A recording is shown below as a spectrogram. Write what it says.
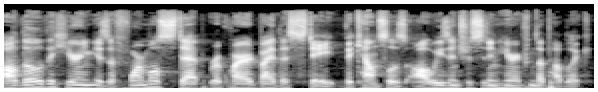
Although the hearing is a formal step required by the state, the council is always interested in hearing from the public.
